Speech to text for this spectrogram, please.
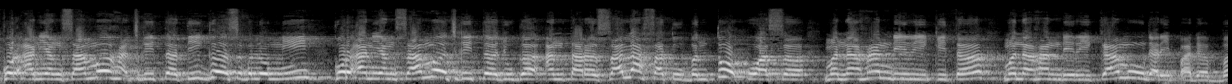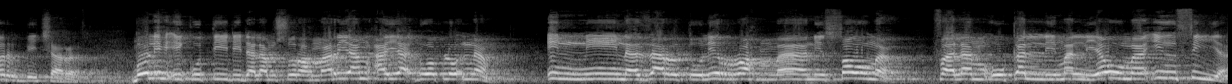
Quran yang sama hak cerita tiga sebelum ni Quran yang sama cerita juga antara salah satu bentuk puasa menahan diri kita menahan diri kamu daripada berbicara. Boleh ikuti di dalam surah Maryam ayat 26 inni nazartu lirrahmani sawma falam ukallimal yawma insiya.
